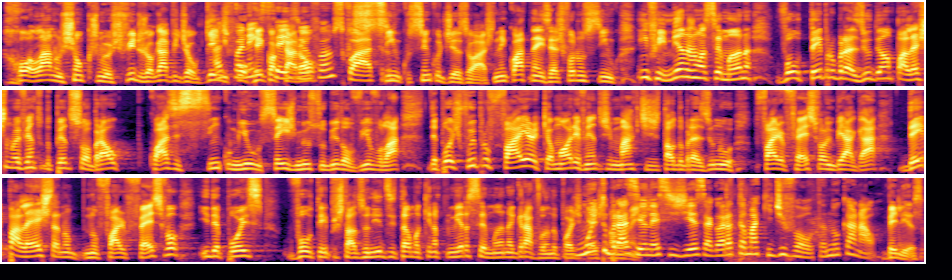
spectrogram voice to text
rolar no chão com os meus filhos, jogar videogame, correr com a Carol. Foi uns quatro. Cinco cinco, dias, eu acho. Nem quatro, nem sete, foram cinco. Enfim, menos de uma semana, voltei para o Brasil, dei uma palestra no evento do Pedro Sobral, quase 5 mil, 6 mil subindo ao vivo lá. Depois fui para o Fire, que é o maior evento de marketing digital do Brasil, no Fire Festival em BH. Dei palestra no, no Fire Festival e depois voltei para os Estados Unidos e estamos aqui na primeira semana gravando o podcast. Muito novamente. Brasil nesses dias e agora estamos aqui de volta no canal. Beleza.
